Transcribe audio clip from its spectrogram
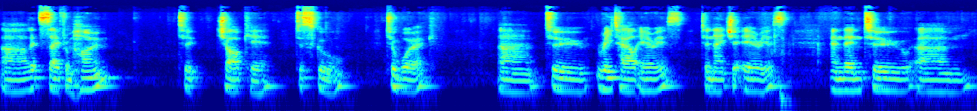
uh, let's say, from home to childcare to school to work uh, to retail areas to nature areas and then to um,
